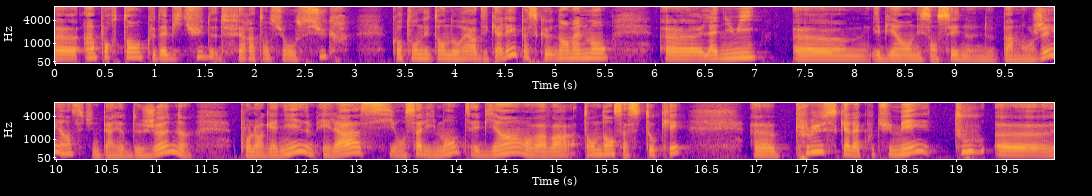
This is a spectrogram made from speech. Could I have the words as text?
euh, important que d'habitude de faire attention au sucre quand on est en horaire décalé, parce que normalement, la nuit, eh bien, on est censé ne, pas manger. Hein, c'est une période de jeûne pour l'organisme. Et là, si on s'alimente, eh bien, on va avoir tendance à stocker euh, plus qu'à l'accoutumée tout, euh,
